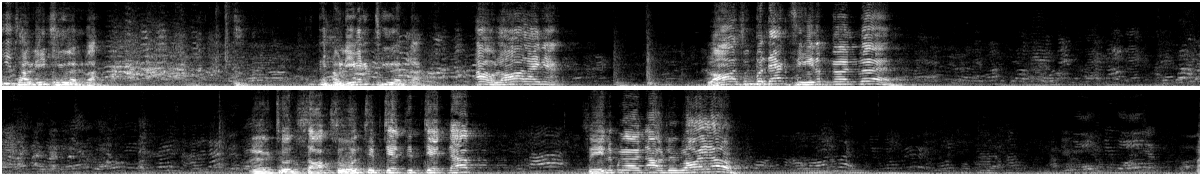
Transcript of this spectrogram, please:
ไอ้ยี่แถวนี้เถื่อนว่ะแถวนี้แม่งเถื่อนว่ะเอ้าล้ออะไรเนี่ยล้อซุปเปอร์แดกสีน้ำเงินเว้ยหนึ่งจุดสองศูนย์สิบเจ็ดสิบเจ็ดนะครับ สีน้ำเงินเอ้าหนึ่งร้อยแล้วไหน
